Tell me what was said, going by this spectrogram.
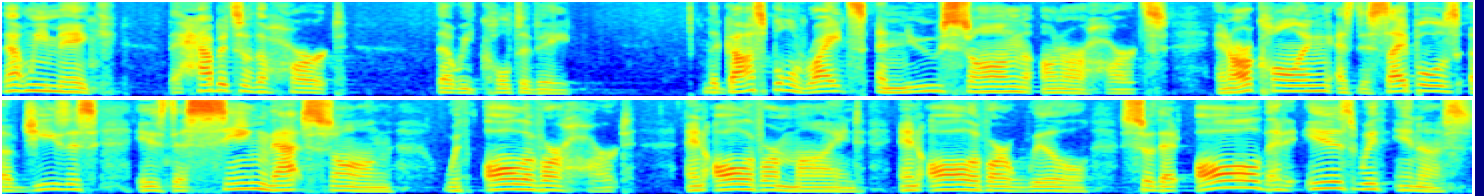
that we make, the habits of the heart that we cultivate. The gospel writes a new song on our hearts. And our calling as disciples of Jesus is to sing that song with all of our heart and all of our mind and all of our will, so that all that is within us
